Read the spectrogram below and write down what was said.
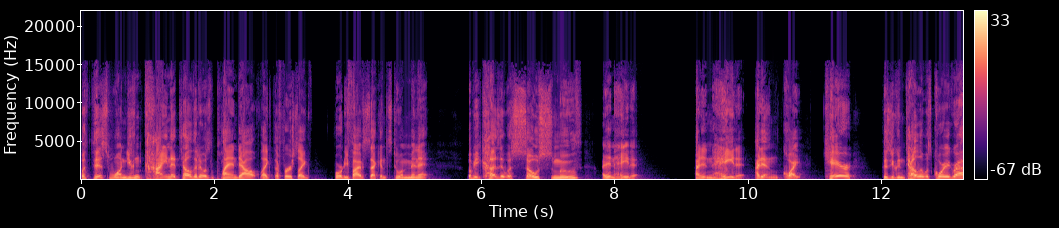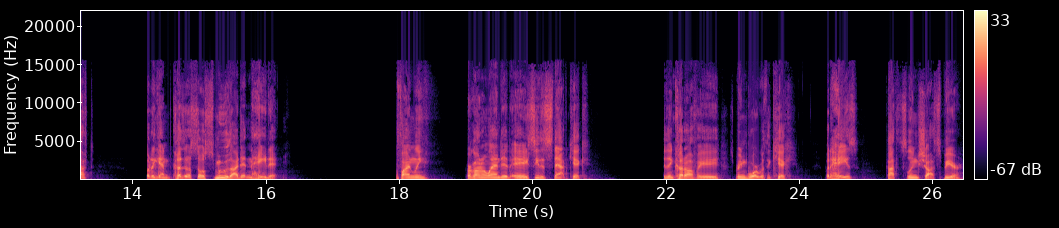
But this one, you can kind of tell that it was planned out like the first like 45 seconds to a minute. But because it was so smooth, I didn't hate it. I didn't hate it. I didn't quite care because you can tell it was choreographed. But again, because it was so smooth, I didn't hate it. Finally, Gargano landed a seated snap kick. He then cut off a springboard with a kick, but Hayes caught the slingshot spear.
